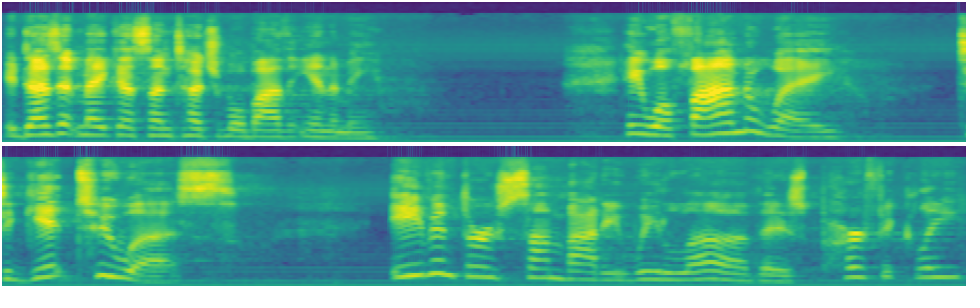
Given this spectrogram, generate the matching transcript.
it doesn't make us untouchable by the enemy. He will find a way to get to us, even through somebody we love that is perfectly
